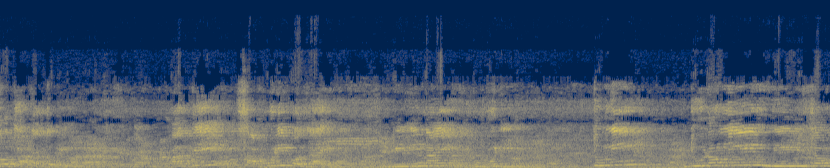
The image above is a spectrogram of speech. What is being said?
নথকাকৈ পাতে চাপৰি বজাই বিৰিণাই পুখুৰী। তুমি দূৰণিৰ নিৰ্জন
